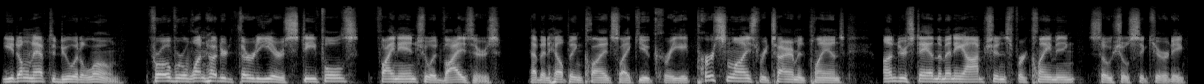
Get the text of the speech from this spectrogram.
you don't have to do it alone. For over 130 years, Stifel's Financial Advisors have been helping clients like you create personalized retirement plans, understand the many options for claiming Social Security,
